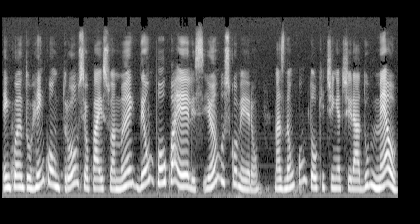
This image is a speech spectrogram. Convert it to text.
Enquanto reencontrou seu pai e sua mãe, deu um pouco a eles e ambos comeram mas não contou que tinha tirado o mel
